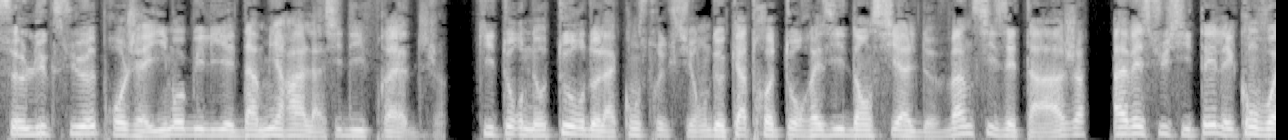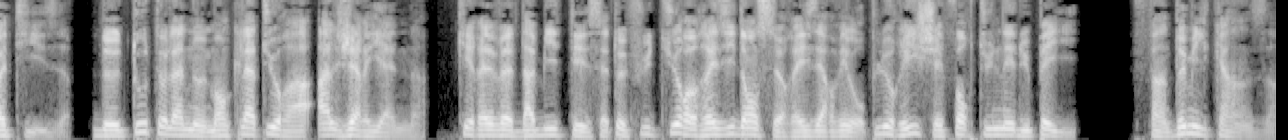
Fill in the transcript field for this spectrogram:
Ce luxueux projet immobilier d'Amiral Sidi Fredj, qui tourne autour de la construction de quatre tours résidentielles de 26 étages, avait suscité les convoitises de toute la nomenclatura algérienne, qui rêvait d'habiter cette future résidence réservée aux plus riches et fortunés du pays. Fin 2015,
